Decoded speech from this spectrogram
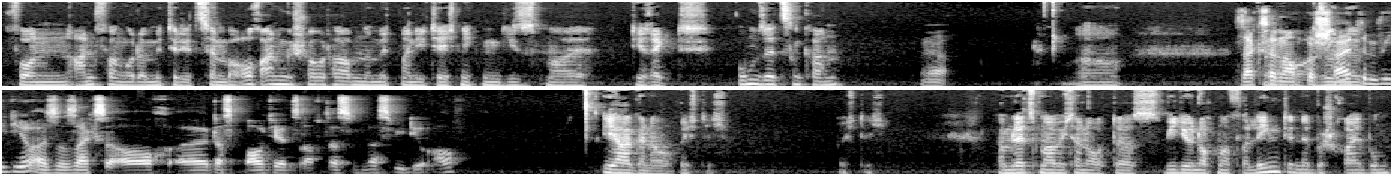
von Anfang oder Mitte Dezember auch angeschaut haben, damit man die Techniken dieses Mal direkt umsetzen kann. ja. Äh, Sagst du dann Genau, auch Bescheid also eine- im Video? Also sagst du auch, äh, das baut jetzt auf das und das Video auf? Ja, genau, richtig. Richtig. Beim letzten Mal habe ich dann auch das Video nochmal verlinkt in der Beschreibung,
